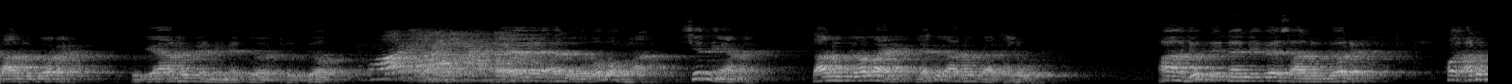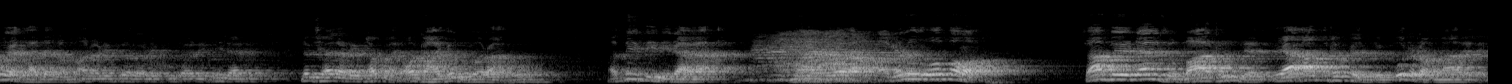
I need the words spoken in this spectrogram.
စာလို့ပြောတာသူတရားထုတ်တဲ့အနေနဲ့ပြောဘယ်လိုပြောဘောတရားအဲအဲ့လိုသဘောပေါက်လားရှင်းနေရမယ် စာလို့ပြောလိုက်လက်တွေ့အားထုတ်တာဒီလိုအာရုပ်တင်တယ်နေပဲစာလို့ပြောတယ်ဟောအားထုတ်တဲ့အခါကျတော့မာရတွေပြောတယ်ပူတယ်အေးတယ်လှုပ်ရှားတာတွေထောက်ပါဩဒါရုပ်ပြောတာကိုအသိသိနေတာကနာပြောတာဘယ်လိုသဘောပေါက်စာပေတိုင်းဆိုဘာထုတ်လဲတရားအားမထုတ်တဲ့လူကိုယ်တော်နားတယ်တဲ့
